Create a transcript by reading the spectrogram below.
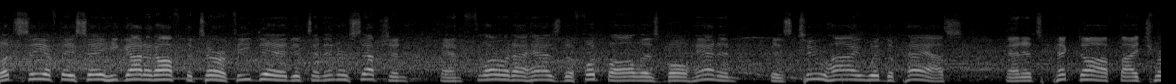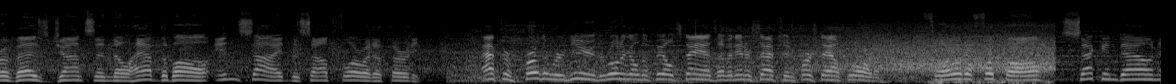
Let's see if they say he got it off the turf. He did. It's an interception and Florida has the football as Bohannon is too high with the pass, and it's picked off by Trevez Johnson. They'll have the ball inside the South Florida 30. After further review, the ruling on the field stands of an interception, first down Florida. Florida football, second down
